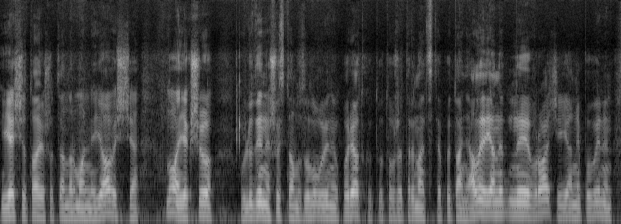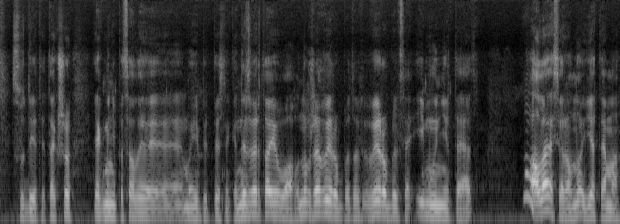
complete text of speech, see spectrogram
І я вважаю, що це нормальне явище. Ну а якщо у людини щось там з головою не в порядку, то то вже 13 питання. Але я не, не врач і я не повинен судити. Так що, як мені писали е, мої підписники, не звертай увагу. Ну вже виробився імунітет. Ну, але все одно є тема,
